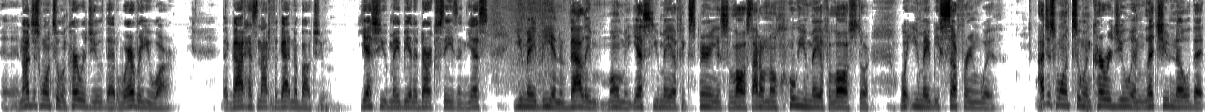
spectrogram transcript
And I just want to encourage you that wherever you are, that God has not forgotten about you. Yes, you may be in a dark season. Yes, you may be in a valley moment. Yes, you may have experienced loss. I don't know who you may have lost or what you may be suffering with. I just want to encourage you and let you know that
